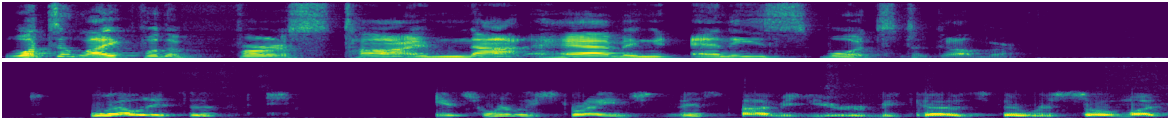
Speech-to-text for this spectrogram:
what's it like for the first time not having any sports to cover? Well, it's a it's really strange this time of year because there was so much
